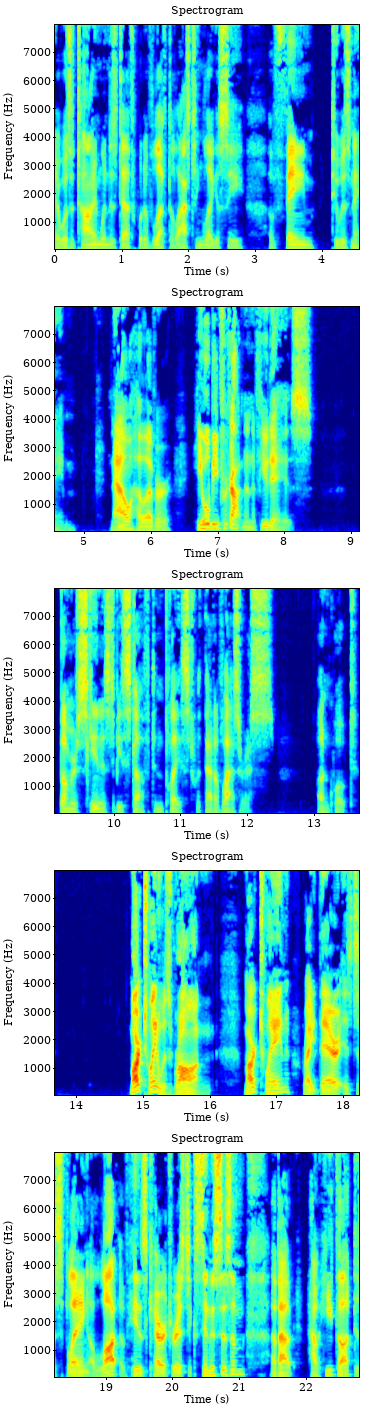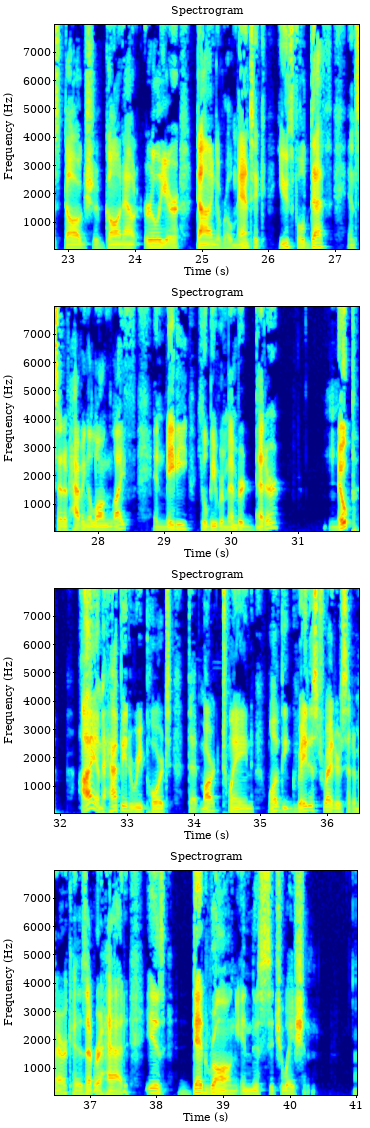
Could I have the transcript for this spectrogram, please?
There was a time when his death would have left a lasting legacy of fame to his name. Now, however, he will be forgotten in a few days. Bummer's skin is to be stuffed and placed with that of Lazarus. Unquote. Mark Twain was wrong. Mark Twain, right there, is displaying a lot of his characteristic cynicism about how he thought this dog should have gone out earlier, dying a romantic, youthful death instead of having a long life, and maybe you'll be remembered better. Nope. I am happy to report that Mark Twain, one of the greatest writers that America has ever had, is dead wrong in this situation.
